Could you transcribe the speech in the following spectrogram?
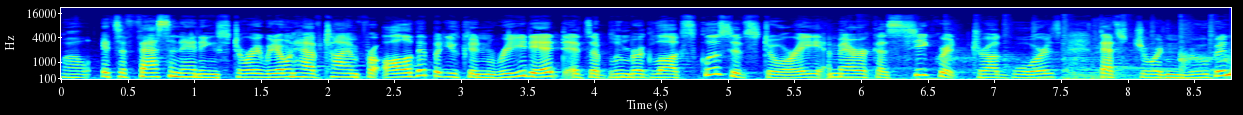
Well, it's a fascinating story. We don't have time for all of it, but you can read it. It's a Bloomberg Law exclusive story, America's Secret Drug Wars. That's Jordan Rubin,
